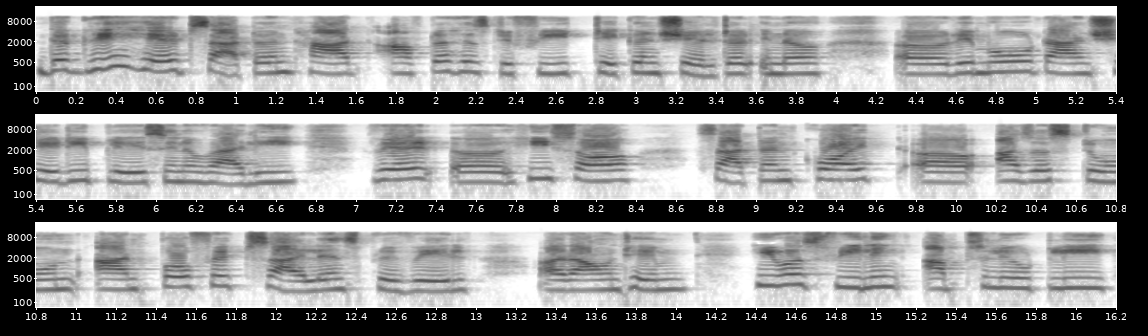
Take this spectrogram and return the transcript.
The grey-haired Saturn had after his defeat taken shelter in a uh, remote and shady place in a valley where uh, he saw Saturn quite uh, as a stone and perfect silence prevailed around him. He was feeling absolutely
